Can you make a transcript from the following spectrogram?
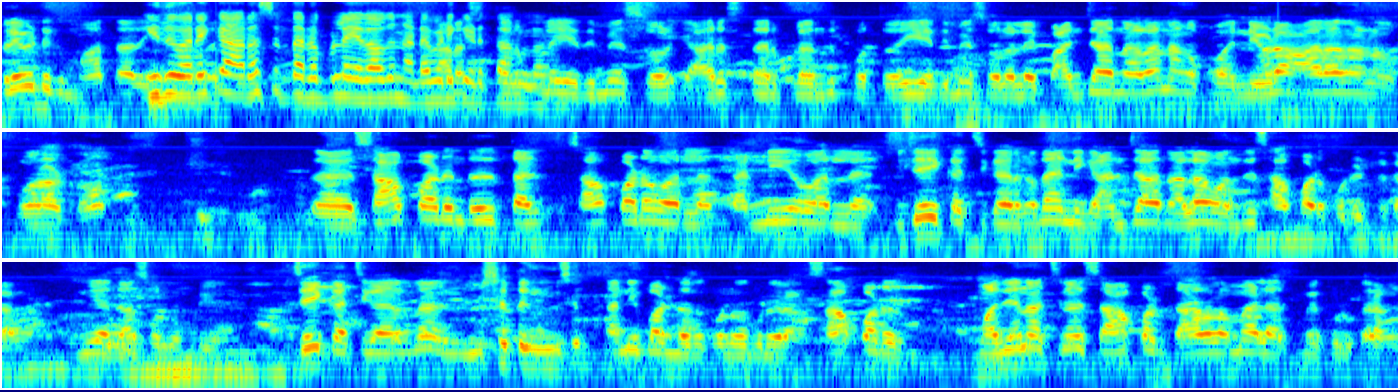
பிரைவேட்டுக்கு மாத்தாதீங்க. இது வரைக்கும் அரசு தரப்புல ஏதாவது நடவடிக்கை எடுத்தாங்களா? எதுவுமே சொல் அரசு தரப்புல இருந்து பொறுத்தவரை எதுவுமே சொல்லலை. இப்போ அஞ்சாறு நாளா நாங்க இப்போ இன்னையோட ஆறாவது நாள் நாங்க போராடுறோம். சாப்பாடுன்றது த சாப்பாடும் வரல தண்ணியும் வரல. விஜய் கட்சிக்காரங்க தான் இன்னைக்கு அஞ்சாறு நாளாக வந்து சாப்பாடு போட்டுட்டு இருக்காங்க. உண்மையா தான் சொல்ல முடியும். விஜய் கட்சிக்காரங்க தான் நிமிஷத்துக்கு நிமிஷத்துக்கு தண்ணி பாட்டில் வந்து கொண்டு கொடுக்குறாங்க. சாப்பாடு மதியானம் ஆச்சுன்னா சாப்பாடு தாராளமாக எல்லாருக்குமே கொடுக்குறாங்க.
